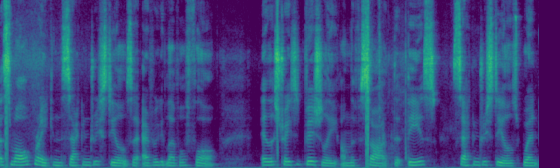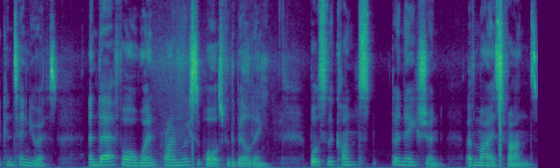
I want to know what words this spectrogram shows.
A small break in the secondary steels at every level floor illustrated visually on the facade that these secondary steels weren't continuous and therefore weren't primary supports for the building, but to the consternation of Mies fans,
